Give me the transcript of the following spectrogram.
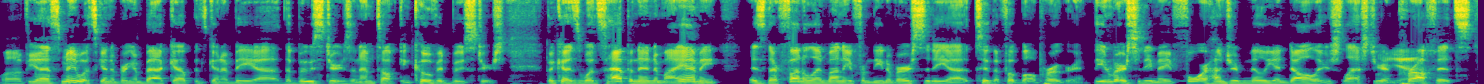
Well, if you ask me what's going to bring them back up, it's going to be uh, the boosters, and I'm talking COVID boosters. Because what's happening in Miami is they're funneling money from the university uh, to the football program. The university made $400 million last year in yeah. profits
